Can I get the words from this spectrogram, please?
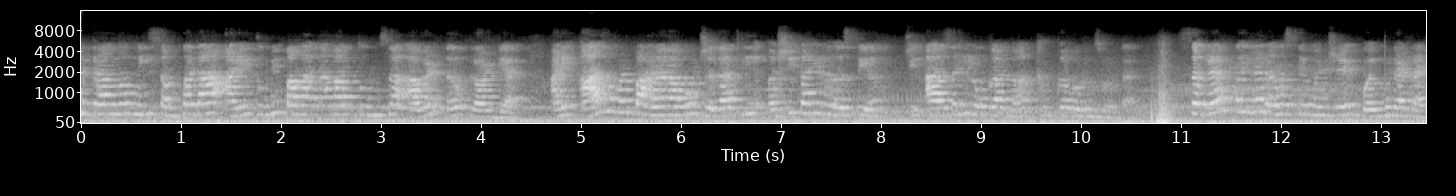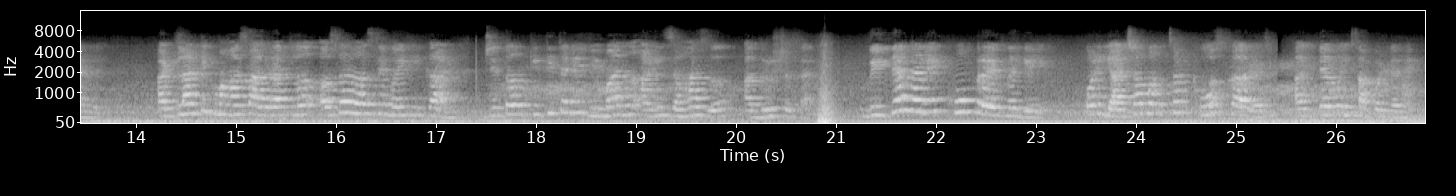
मित्रांनो मी संपदा आणि तुम्ही पाहत आहात तुमचं आवडतं प्लॉट गॅप आणि आज आपण पाहणार आहोत जगातली अशी काही रहस्य जी आजही लोकांना थक्क करून सोडतात. सगळ्यात पहिलं रहस्य म्हणजे बर्मुडा ट्रायंगल. अटलांटिक महासागरातलं असं रहस्यमय ठिकाण जिथं कितीतरी विमानं आणि जहाज अदृश्य झाली. विज्ञानाने खूप प्रयत्न केले पण याच्या मागचं ठोस कारण अद्यापही सापडलं नाही.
